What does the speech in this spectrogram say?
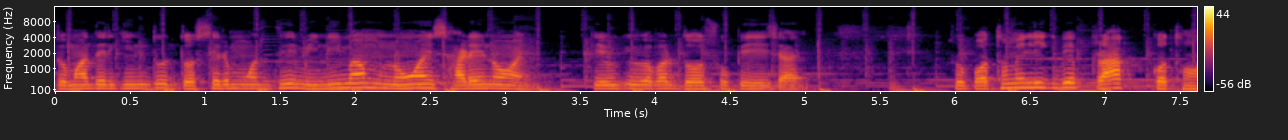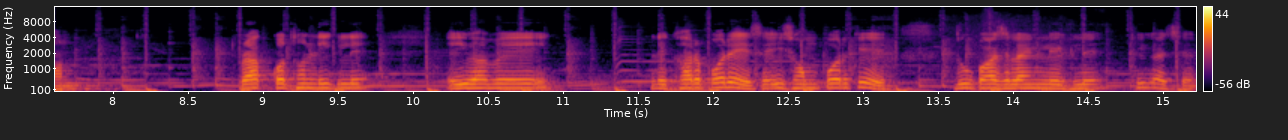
তোমাদের কিন্তু দশের মধ্যে মিনিমাম নয়, সাড়ে নয়, কেউ কেউ আবার দশও পেয়ে যায়। তো প্রথমে লিখবে প্রাক কথন। প্রাক কথন লিখলে এইভাবে লেখার পরে সেই সম্পর্কে দু পাঁচ লাইন লিখলে, ঠিক আছে?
